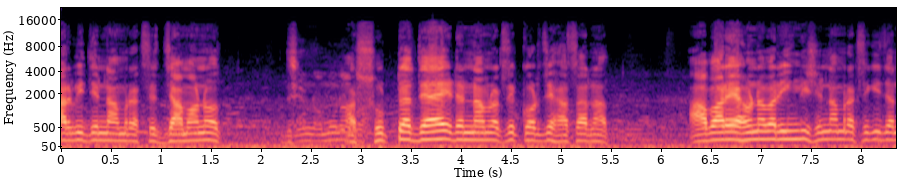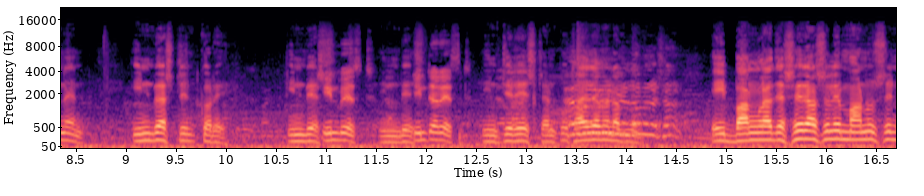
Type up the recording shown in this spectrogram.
আরবিতে নাম রাখছে জামানত। আর সুদটা দেয় এটার নাম রাখছে কর্জে হাসানাত। আবার এখন আবার ইংলিশের নাম রাখছে কি জানেন? ইনভেস্টমেন্ট করে। Invest invest invest interest interest আর কোথায় যাবেন আপনি? এই বাংলাদেশের আসলে মানুষের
